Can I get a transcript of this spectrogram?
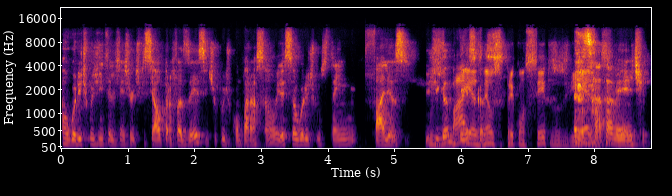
algoritmos de inteligência artificial para fazer esse tipo de comparação, e esses algoritmos têm falhas os gigantescas. Bias, né? Os preconceitos, os vieses. Exatamente.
